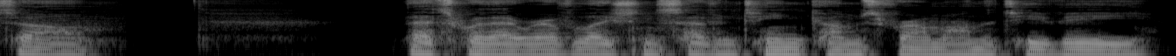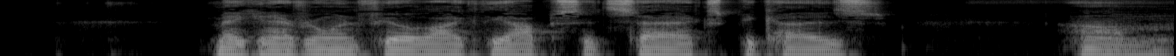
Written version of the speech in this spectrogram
So that's where that Revelation 17 comes from on the TV, making everyone feel like the opposite sex because um,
